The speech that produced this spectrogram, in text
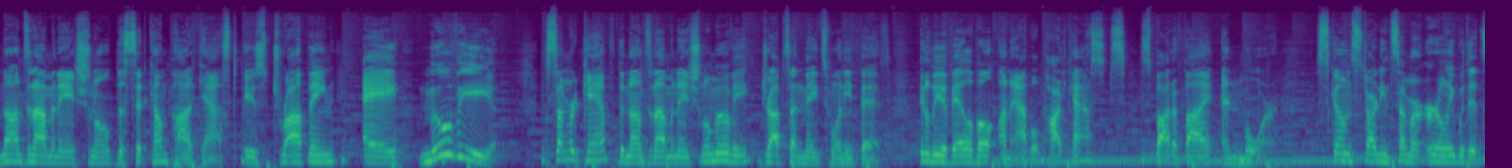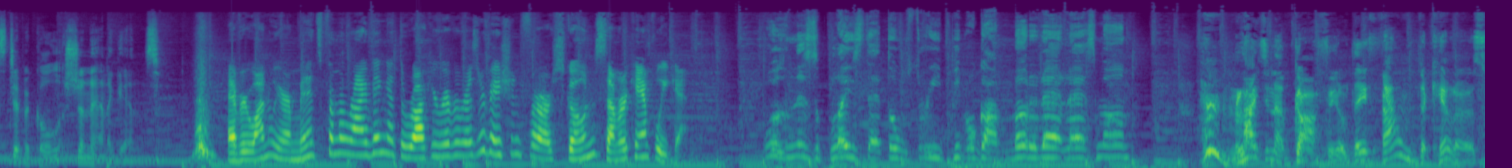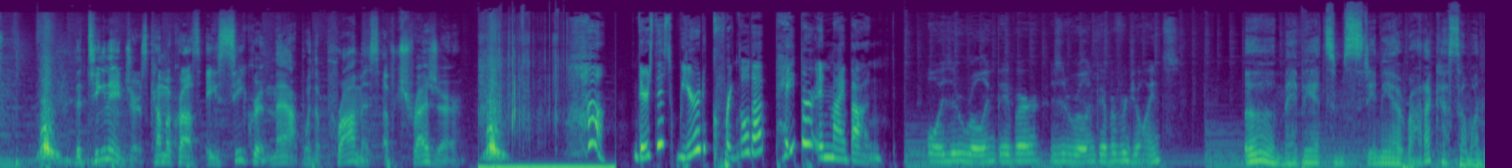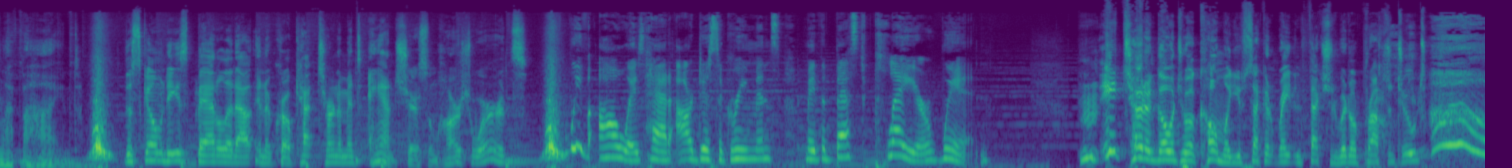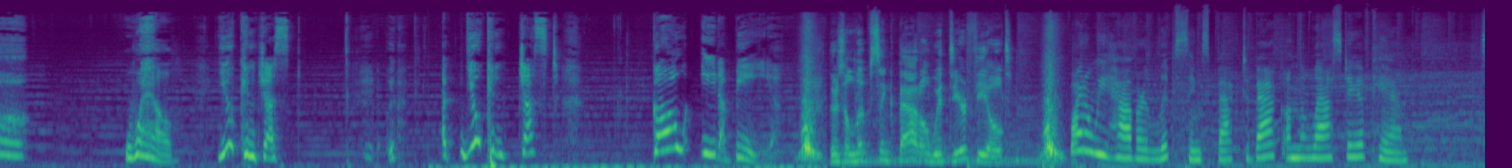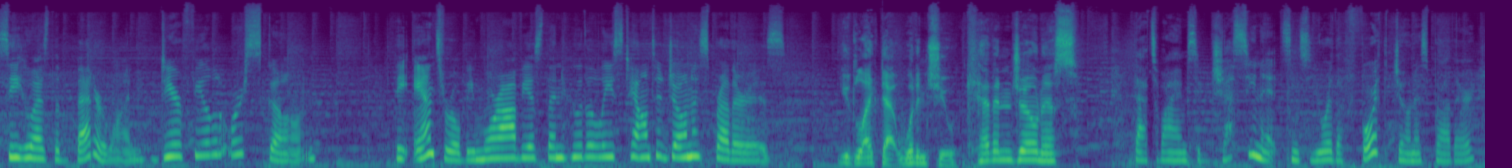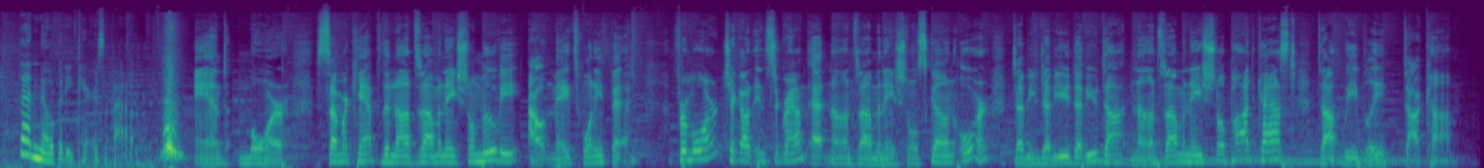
Non denominational, the sitcom podcast, is dropping a movie. Summer Camp, the non denominational movie, drops on May 25th. It'll be available on Apple Podcasts, Spotify, and more. Scone's starting summer early with its typical shenanigans. Everyone, we are minutes from arriving at the Rocky River Reservation for our Scone Summer Camp weekend. Wasn't this the place that those three people got murdered at last month? Hmm, lighten up, Garfield. They found the killers. The teenagers come across a secret map with a promise of treasure. Huh, there's this weird crinkled up paper in my bung. Oh, is it a rolling paper? Is it a rolling paper for joints? Oh, maybe it's some steamy erotica someone left behind. The Scondies battle it out in a croquette tournament and share some harsh words. We've always had our disagreements. May the best player win. Hmm, eat turd and go into a coma, you second rate infection riddled prostitute. Well, you can just. You can just. Go eat a bee. There's a lip sync battle with Deerfield. Why don't we have our lip syncs back to back on the last day of camp? See who has the better one, Deerfield or Scone. The answer will be more obvious than who the least talented Jonas brother is. You'd like that, wouldn't you, Kevin Jonas? That's why I'm suggesting it since you're the fourth Jonas brother that nobody cares about. And more. Summer Camp, the non denominational movie, out May 25th. For more, check out Instagram at non-denominational scone or www.nondenominationalpodcast.weebly.com.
